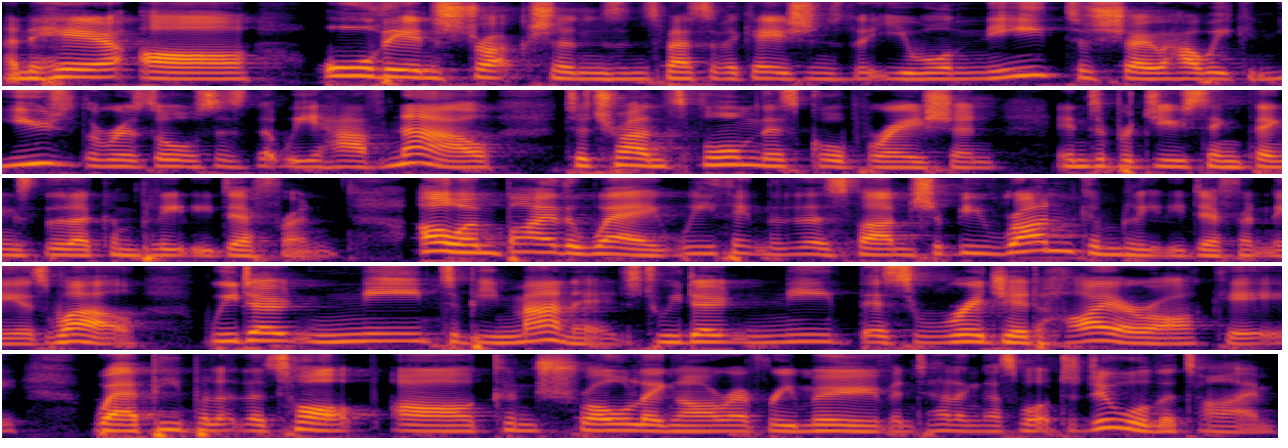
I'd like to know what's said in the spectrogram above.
And here are all the instructions and specifications that you will need to show how we can use the resources that we have now to transform this corporation into producing things that are completely different. Oh, and by the way, we think that this firm should be run completely differently as well. We don't need to be managed. We don't need this rigid hierarchy where people at the top are controlling our every move and telling us what to do all the time.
